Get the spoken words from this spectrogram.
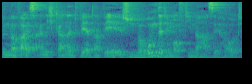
und man weiß eigentlich gar nicht, wer da wer ist und warum der dem auf die Nase haut.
